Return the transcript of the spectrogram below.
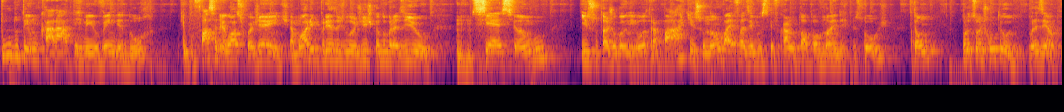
tudo tem um caráter meio vendedor, tipo, faça negócio com a gente, a maior empresa de logística do Brasil, se é esse ângulo, isso tá jogando em outra parte, isso não vai fazer você ficar no top of mind das pessoas. Então, produção de conteúdo. Por exemplo,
